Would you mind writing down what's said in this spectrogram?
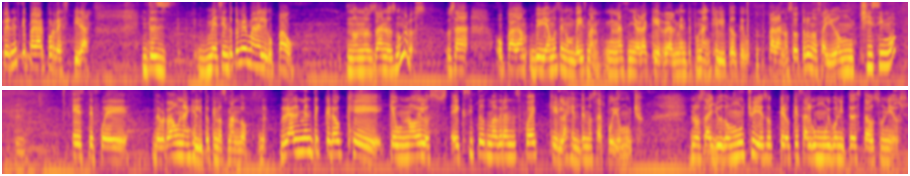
tienes que pagar por respirar. Entonces, me siento con mi hermana y le digo, Pau, no nos dan los números. O sea, o pagan, vivíamos en un basement. Y una señora que realmente fue un angelito para nosotros, nos ayudó muchísimo. Este fue de verdad un angelito que nos mandó. Realmente creo que, que, uno de los éxitos más grandes fue que la gente nos apoyó mucho. Nos ayudó mucho y eso creo que es algo muy bonito de Estados Unidos,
